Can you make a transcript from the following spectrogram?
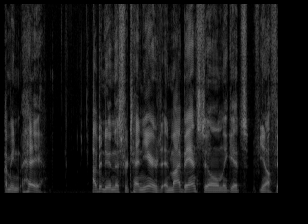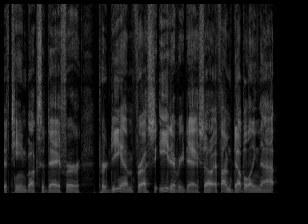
I mean, hey, I've been doing this for 10 years and my band still only gets, you know, 15 bucks a day for per diem for us to eat every day. So if I'm doubling that,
